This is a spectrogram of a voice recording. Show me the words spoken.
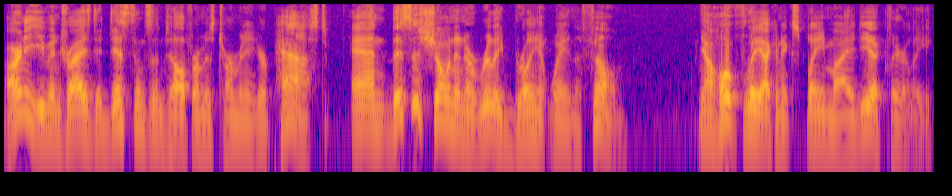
Arnie even tries to distance himself from his Terminator past, and this is shown in a really brilliant way in the film. Now, hopefully, I can explain my idea clearly.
